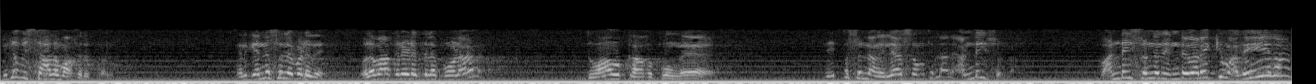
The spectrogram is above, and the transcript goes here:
மிக விசாலமாக இருக்கும் எனக்கு என்ன சொல்லப்படுது? உலமாக்கிற இடத்துல போனா துவாவுக்காக போங்க. எப்ப சொன்னாங்க இல்லையா சமத்துல அண்டை சொன்னாங்க. அண்டை சொன்னது இன்று வரைக்கும் அதேதான்.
